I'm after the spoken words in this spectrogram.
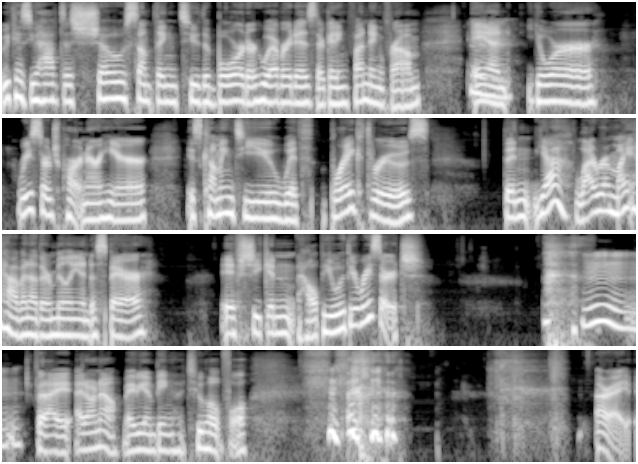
because you have to show something to the board or whoever it is they're getting funding from, and your research partner here is coming to you with breakthroughs then yeah, Lyra might have another million to spare if she can help you with your research. Hmm. But I, I don't know. Maybe I'm being too hopeful. All right.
